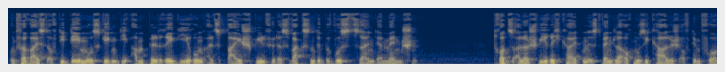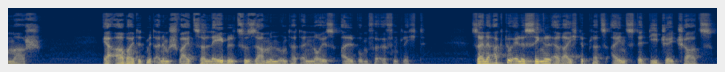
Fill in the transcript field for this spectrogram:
und verweist auf die Demos gegen die Ampelregierung als Beispiel für das wachsende Bewusstsein der Menschen. Trotz aller Schwierigkeiten ist Wendler auch musikalisch auf dem Vormarsch. Er arbeitet mit einem Schweizer Label zusammen und hat ein neues Album veröffentlicht. Seine aktuelle Single erreichte Platz 1 der DJ-Charts,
